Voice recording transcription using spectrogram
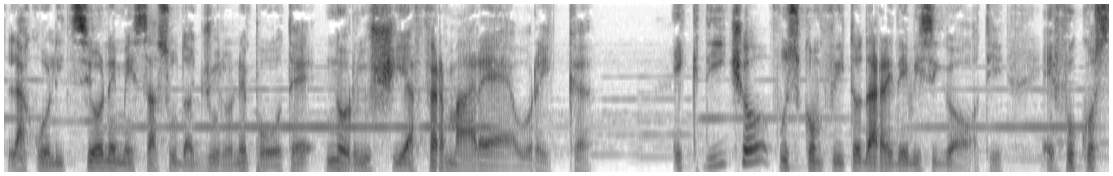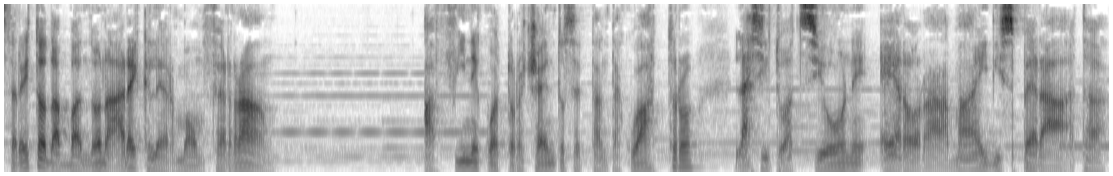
la coalizione messa su da Giulio Nepote non riuscì a fermare Euric. Ecdicio fu sconfitto dal re dei Visigoti e fu costretto ad abbandonare Clermont-Ferrand. A fine 474 la situazione era oramai disperata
